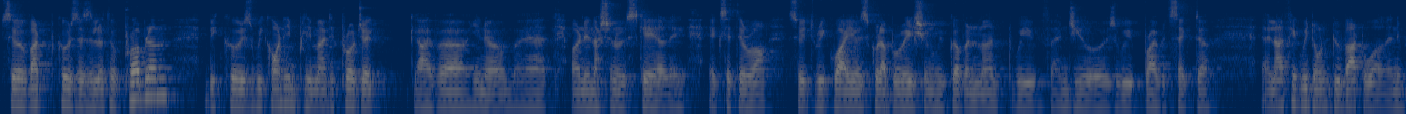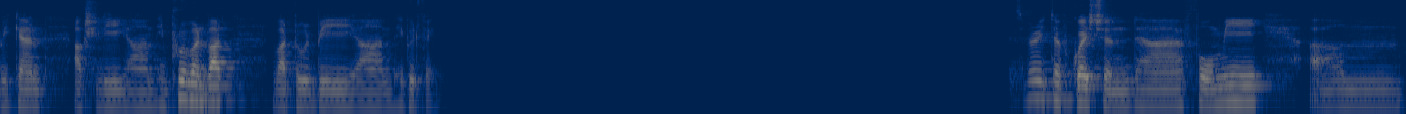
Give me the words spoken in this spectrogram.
So that causes a lot of problem because we can't implement a project either you know uh, on a national scale etc so it requires collaboration with government with ngos with private sector and i think we don't do that well and if we can actually um, improve on that that would be um, a good thing. It's a very tough question. Uh, for me, um,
